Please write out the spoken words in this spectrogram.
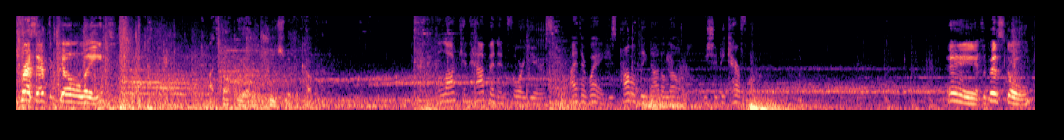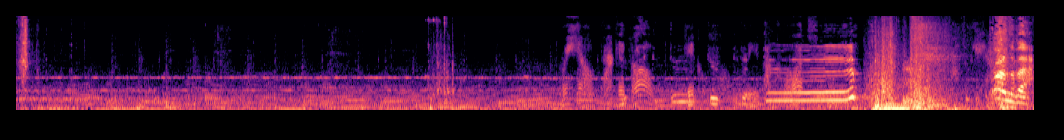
Press F to kill elite. I thought we had a truce with the Covenant. Happen in four years. Either way, he's probably not alone. We should be careful. Hey, it's a pistol. Right in the back.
